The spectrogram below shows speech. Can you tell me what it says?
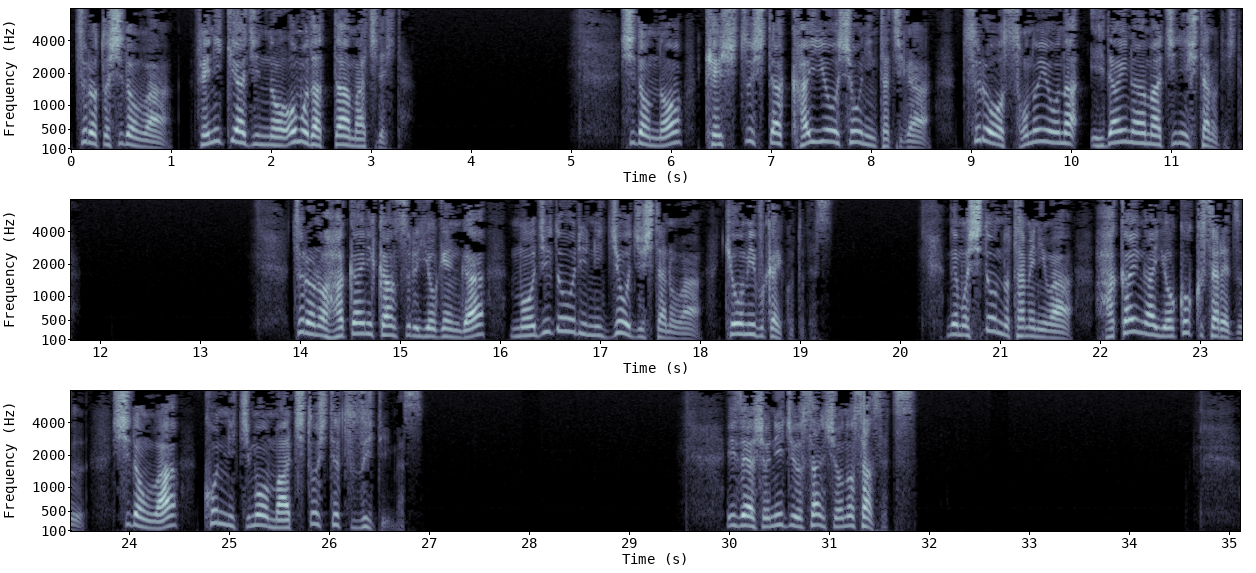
ツロとシドンはフェニキア人の主だった町でした。シドンの結出した海洋商人たちがツロをそのような偉大な町にしたのでした。ツロの破壊に関する予言が文字通りに成就したのは興味深いことです。でもシドンのためには破壊が予告されず、シドンは今日も町として続いています。イザヤ書23章の3節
